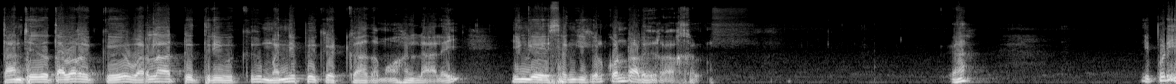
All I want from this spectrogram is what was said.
தான் செய்த தவறுக்கு வரலாற்று திரிவுக்கு மன்னிப்பு கேட்காத மோகன்லாலை இங்கே சங்கிகள் கொண்டாடுகிறார்கள். ஆ? இப்படி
